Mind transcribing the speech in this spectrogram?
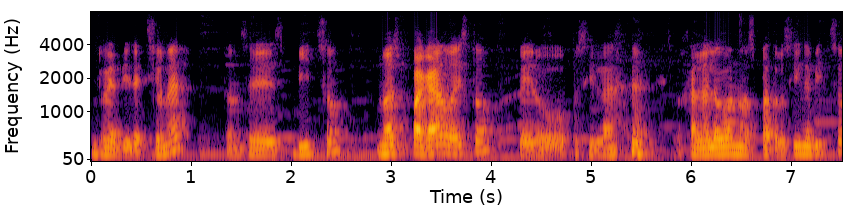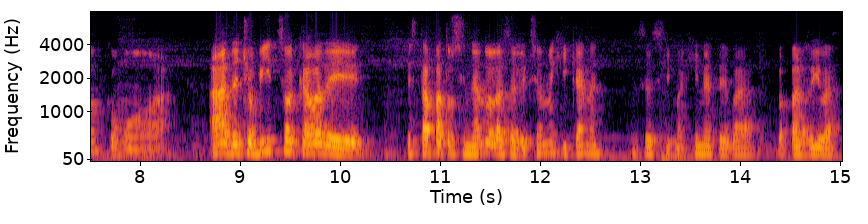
redireccionar. Entonces, Bitso. No es pagado esto, pero pues si la... ojalá luego nos patrocine Bitso como... ah, de hecho, Bitso acaba de... Está patrocinando a la selección mexicana. Entonces, imagínate, va, va para arriba.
